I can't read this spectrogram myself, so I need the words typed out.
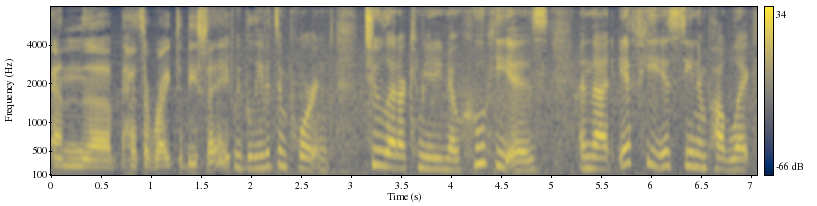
and uh, has a right to be safe. We believe it's important to let our community know who he is, and that if he is seen in public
